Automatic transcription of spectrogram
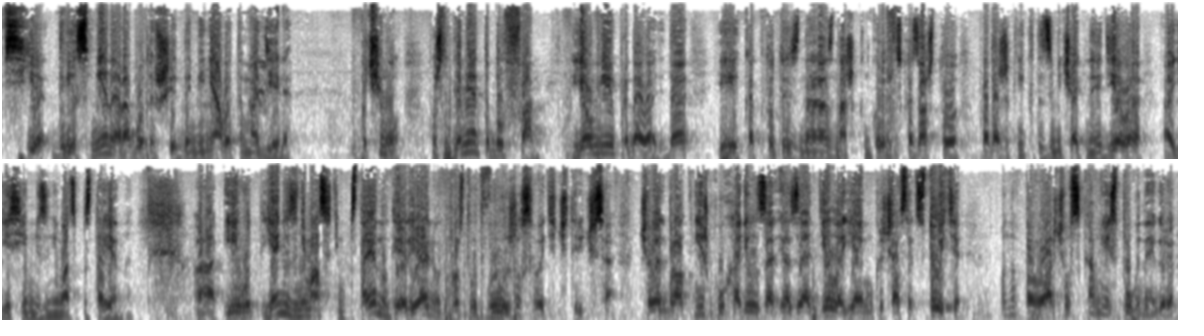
все две смены, работавшие до меня в этом отделе. Почему? Потому что для меня это был фан. Я умею продавать, да, и как кто-то из наших конкурентов сказал, что продажа книг это замечательное дело, а, если им не заниматься постоянно. А, и вот я не занимался этим постоянно, вот я реально вот просто вот выложился в эти 4 часа. Человек брал книжку, уходил за, за отдела, я ему кричал вслед, стойте, он поворачивался ко мне испуганно. Я говорю,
